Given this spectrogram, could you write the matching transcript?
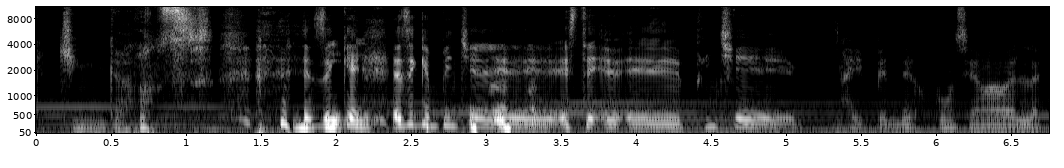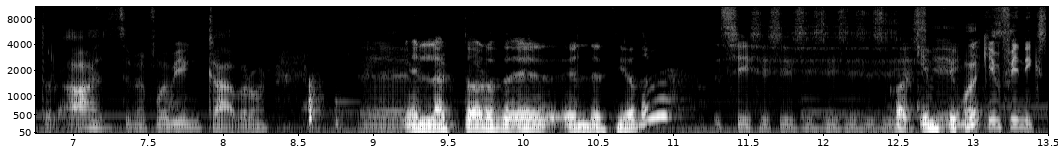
qué chingados. ese que, ese que pinche, este, eh, eh, pinche, ay pendejo, ¿cómo se llamaba el actor? Ah, se me fue bien cabrón. Eh, El actor de, el de Theodore. Sí, sí, sí, sí, sí, sí, sí, sí, ¿Joaquín sí, Joaquín Phoenix?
